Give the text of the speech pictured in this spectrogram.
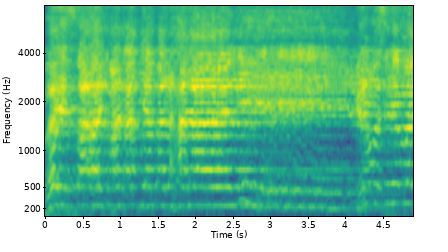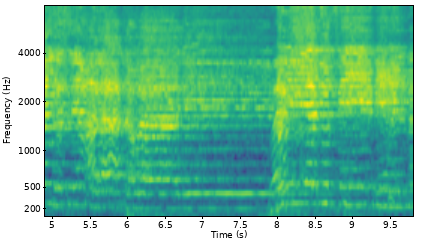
ورزق أجمل أطيب الحلال. وليجد فيه بعلم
